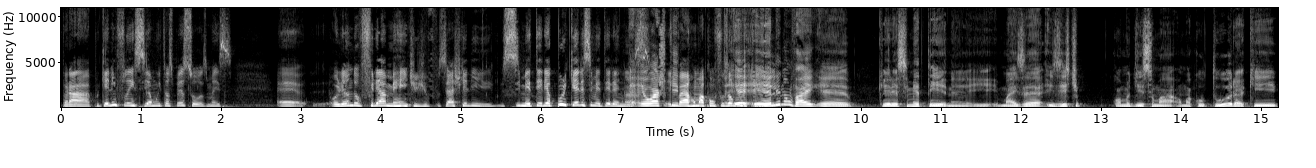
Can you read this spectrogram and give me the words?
pra, porque ele influencia muitas pessoas, mas é, olhando friamente, você acha que ele se meteria? Por que ele se meteria nisso? Eu acho ele que vai arrumar confusão por E- quê? Ele não vai é, querer se meter, né? E- mas é, existe, como eu disse, uma, uma cultura que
